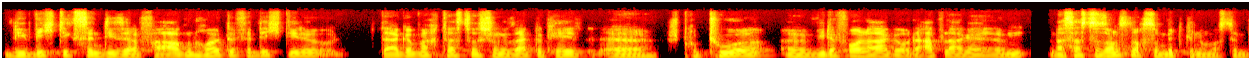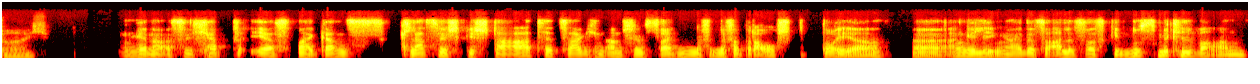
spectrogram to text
wie wichtig sind diese Erfahrungen heute für dich, die du da gemacht hast? Du hast schon gesagt, okay, äh, Struktur, äh, Wiedervorlage oder Ablage. Ähm, was hast du sonst noch so mitgenommen aus dem Bereich? Genau, also ich habe erstmal ganz klassisch gestartet, sage ich in Anführungszeichen, eine Verbrauchssteuerangelegenheit, äh, also alles, was Genussmittel waren.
